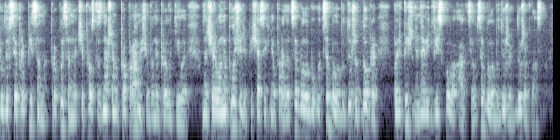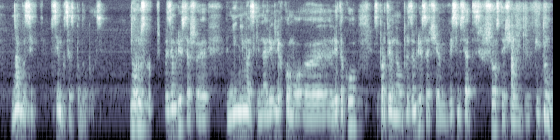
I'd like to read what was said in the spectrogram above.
буде все прописано, прописано, чи просто з нашими прапорами, щоб вони прилетіли на Червоній площаді під час їхнього параду. Це було б оце було б дуже добре політична, навіть військова акція. Оце було б дуже дуже класно. Нам би всім, всім би це сподобалося. Ну, русско приземлився ж е, ні- німецький на легкому е, літаку спортивному приземлився ще в 86-й, ще, ну,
